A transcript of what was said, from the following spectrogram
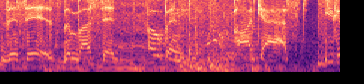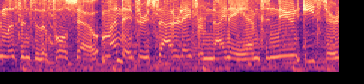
This is the Busted Open Podcast. You can listen to the full show Monday through Saturday from 9 a.m. to noon Eastern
